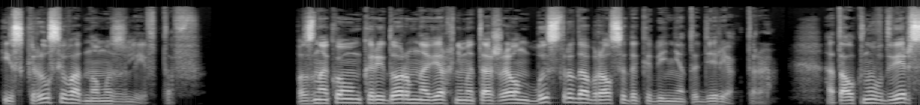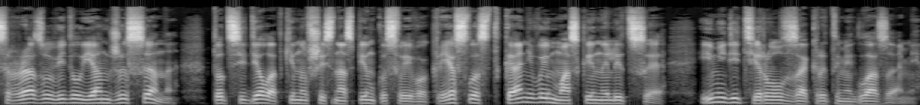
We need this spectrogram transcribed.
и скрылся в одном из лифтов. По знакомым коридорам на верхнем этаже он быстро добрался до кабинета директора. Оттолкнув дверь, сразу увидел Ян Джисена. Тот сидел, откинувшись на спинку своего кресла с тканевой маской на лице и медитировал с закрытыми глазами.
